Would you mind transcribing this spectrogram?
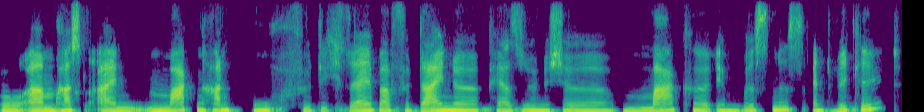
Du ähm, hast ein Markenhandbuch für dich selber, für deine persönliche Marke im Business entwickelt?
